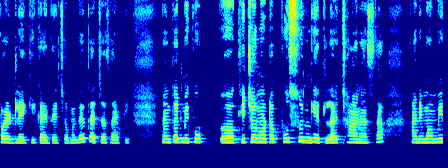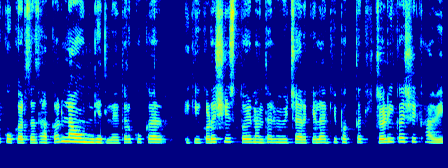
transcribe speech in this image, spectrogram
पडलं की काय त्याच्यामध्ये त्याच्यासाठी. नंतर मी कुक किचन ओटा पुसून घेतला छान असा आणि मग मी कुकरचं झाकण लावून घेतलं आहे तर कुकर एकीकडं शिजतोय. नंतर मी विचार केला की फक्त खिचडी कशी खावी?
